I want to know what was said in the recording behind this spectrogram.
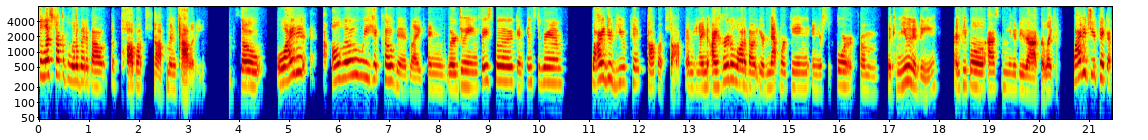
so let's talk a little bit about the pop-up shop mentality. So why did, although we hit COVID, like, and we're doing Facebook and Instagram, why did you pick pop-up shop? I mean, I, I heard a lot about your networking and your support from the community and people asking you to do that, but like, why did you pick a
